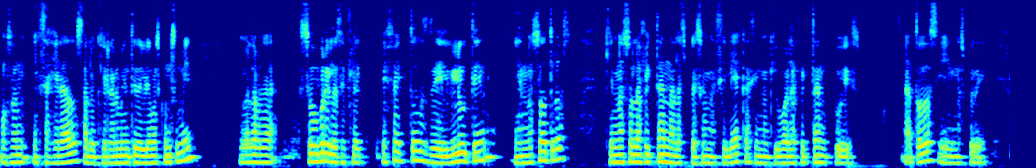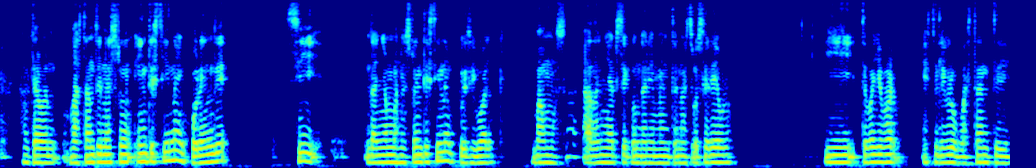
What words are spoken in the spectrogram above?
o son exagerados a lo que realmente deberíamos consumir. Igual habla sobre los efectos del gluten en nosotros, que no solo afectan a las personas celíacas, sino que igual afectan pues a todos y nos puede afectar bastante nuestro intestino y por ende si dañamos nuestro intestino pues igual vamos a dañar secundariamente nuestro cerebro. Y te va a llevar este libro bastante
